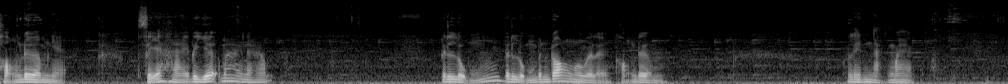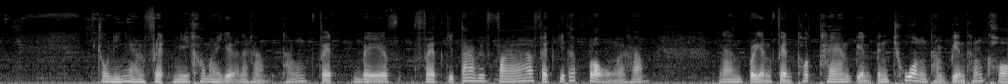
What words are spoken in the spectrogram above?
ของเดิมเนี่ยเสียหายไปเยอะมากนะครับ เป็นหลุมเป็นหลุมเป็นร่องลงไปเลยของเดิม เล่นหนักมาก ช่วงนี้งานเฟดมีเข้ามาเยอะนะครับ ทั้งเฟดเบสเฟดกีตาร์ไฟฟ้า เฟดกีตาร์โปร่งนะครับ งานเปลี่ยนเฟดทดแทน เปลี่ยนเป็นช่วงทำเปลี่ยนทั้งคอ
